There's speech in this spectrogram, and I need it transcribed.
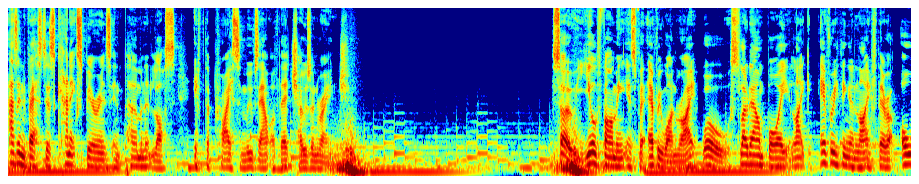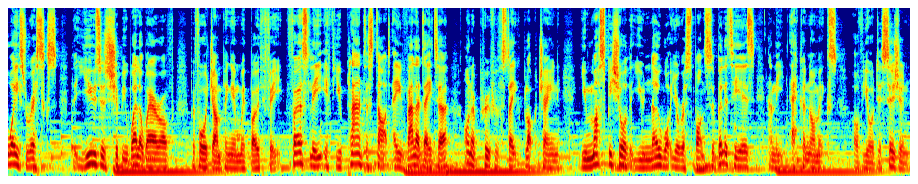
as investors can experience impermanent loss if the price moves out of their chosen range. So, yield farming is for everyone, right? Whoa, slow down, boy. Like everything in life, there are always risks that users should be well aware of before jumping in with both feet. Firstly, if you plan to start a validator on a proof of stake blockchain, you must be sure that you know what your responsibility is and the economics of your decision.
